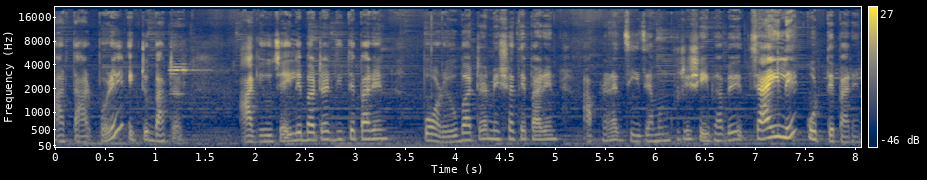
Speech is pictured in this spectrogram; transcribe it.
আর তারপরে একটু বাটার আগেও চাইলে বাটার দিতে পারেন, পরেও বাটার মেশাতে পারেন। আপনারা যে যেমন খুশি সেইভাবে চাইলে করতে পারেন।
